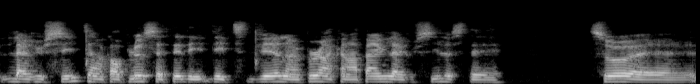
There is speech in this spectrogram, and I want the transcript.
la Russie. encore plus, c'était des, petites villes un peu en campagne de la Russie. C'était ça. Euh,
